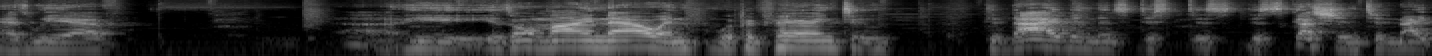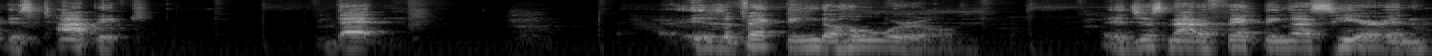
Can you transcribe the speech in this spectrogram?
as we have. Uh, he is online now, and we're preparing to to dive in this, this this discussion tonight, this topic that is affecting the whole world. It's just not affecting us here in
